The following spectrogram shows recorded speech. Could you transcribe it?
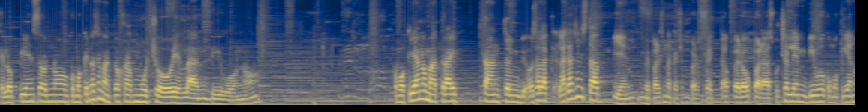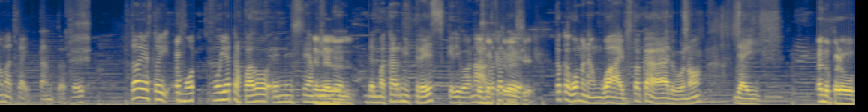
que, lo pienso, no, como que no se me antoja mucho oírla en vivo, ¿no? Como que ya no me atrae tanto en vivo. O sea, la, canción está bien, me parece una canción perfecta, pero para escucharla en vivo como que ya no me atrae tanto. Todavía estoy muy, atrapado en ese ambiente del, McCartney 3, que digo, no, toca Woman and Wives, toca algo, ¿no? De ahí. Bueno, pero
